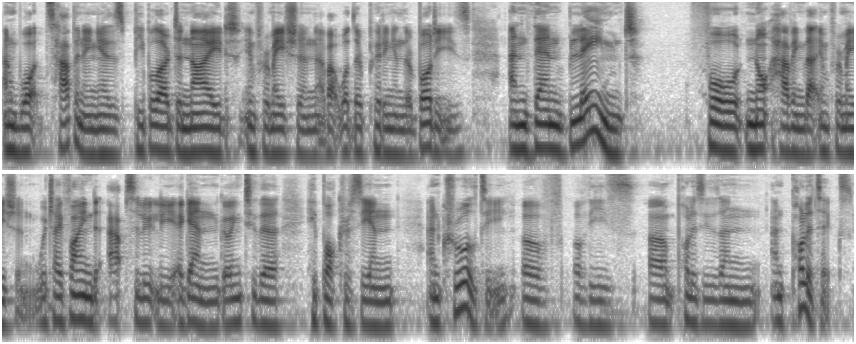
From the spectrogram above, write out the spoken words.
And what's happening is people are denied information about what they're putting in their bodies and then blamed for not having that information, which I find absolutely, again, going to the hypocrisy and, and cruelty of, of these uh, policies and, and politics.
